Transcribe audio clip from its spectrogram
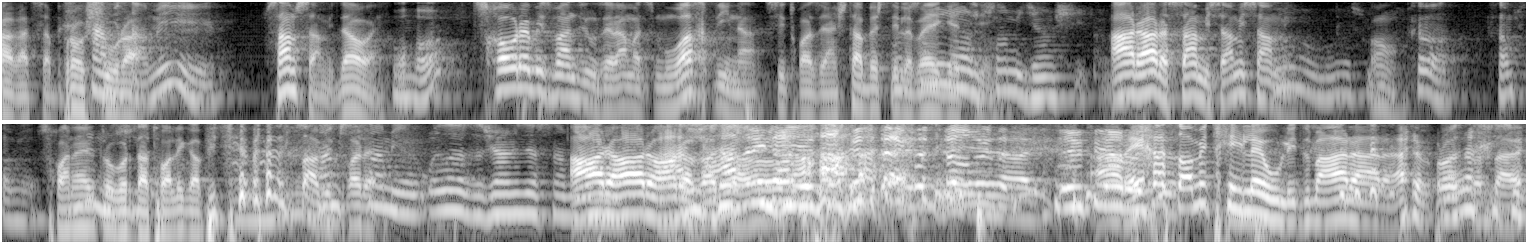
რაღაცა ბროშურა. სამი სამ-სამი დავაი. ოჰო. ცხოვრების მანძილზე რამაც მოახდინა სიტყვაზე ან შტაბესტილება ეგეთი. სამი ჯამში. არა არა სამი სამი სამი. ხო. ხო სამ სამი სხვანაირად როგორ დათვალე გაფიცება? სამი სხვა სამი ან ყველა ჟანრიდან სამი. არა არა არა ერთი არა ეხა სამი თხილეული ძმა არა არა არა პროსტა სამი.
